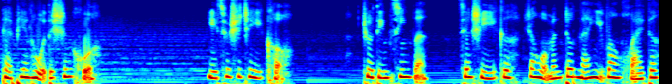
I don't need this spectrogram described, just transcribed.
改变了我的生活。也就是这一口，注定今晚将是一个让我们都难以忘怀的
